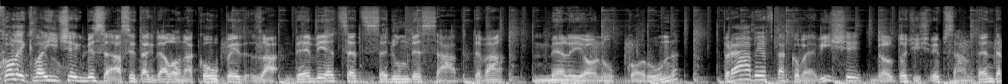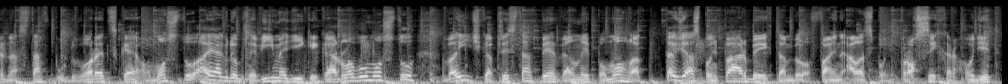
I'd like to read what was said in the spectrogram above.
Kolik vajíček by se asi tak dalo nakoupit za 972 milionů korun? Právě v takové výši byl totiž vypsán tender na stavbu Dvoreckého mostu a jak dobře víme, díky Karlovu mostu vajíčka při stavbě velmi pomohla, takže aspoň pár by jich tam bylo fajn alespoň pro sichr hodit.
